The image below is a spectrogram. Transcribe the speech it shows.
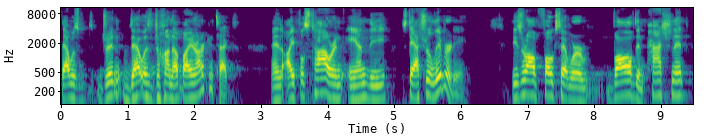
that was, that was drawn up by an architect. And Eiffel's Tower and, and the Statue of Liberty. These are all folks that were involved and passionate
